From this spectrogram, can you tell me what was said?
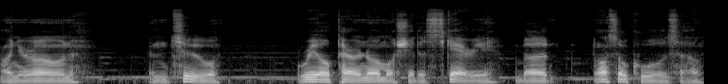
on your own. And two, real paranormal shit is scary, but also cool as hell.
